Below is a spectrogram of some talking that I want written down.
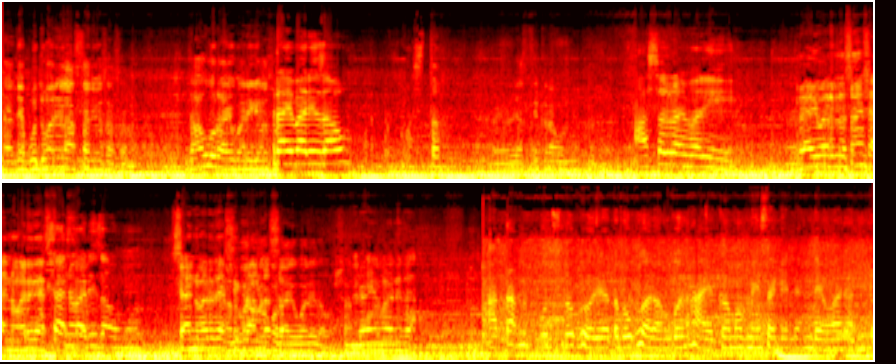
त्याच्या बुधवारी लास्टचा दिवस असेल. जाऊ रविवारी घेऊ रविवारी जाऊ. मस्त. रविवारी राहून असं रविवारी. रविवारी नसेल शनिवारी शनिवारी जाऊ मग. शनिवारी असतं रविवारी जाऊ. शनिवारी. रविवारी जा. आता आम्ही पोचलो घरी. आता बघू आराम कोण आहे का? मग मी गेले आणि देवाऱ्यांत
